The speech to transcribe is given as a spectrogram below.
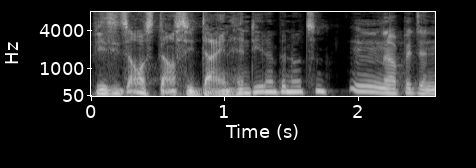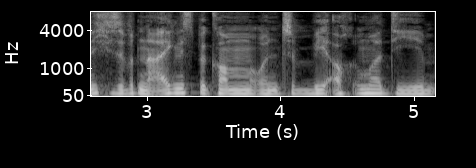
Wie sieht's aus? Darf sie dein Handy denn benutzen? Na, bitte nicht. Sie wird ein eigenes bekommen und wie auch immer die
